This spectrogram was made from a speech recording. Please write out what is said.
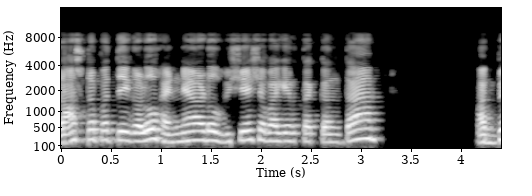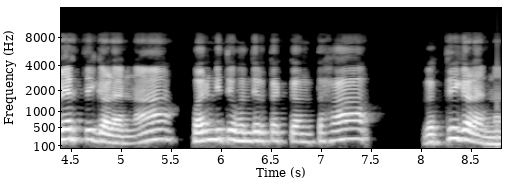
ರಾಷ್ಟ್ರಪತಿಗಳು ಹನ್ನೆರಡು ವಿಶೇಷವಾಗಿರ್ತಕ್ಕಂತ ಅಭ್ಯರ್ಥಿಗಳನ್ನ, ಪರಿಣಿತಿ ಹೊಂದಿರತಕ್ಕಂತಹ ವ್ಯಕ್ತಿಗಳನ್ನ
